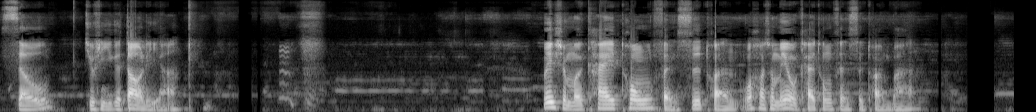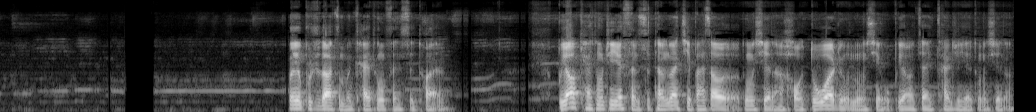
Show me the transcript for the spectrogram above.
？”So 就是一个道理啊。为什么开通粉丝团？我好像没有开通粉丝团吧。我也不知道怎么开通粉丝团，不要开通这些粉丝团乱七八糟的东西了，好多啊这种东西，我不要再看这些东西了。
